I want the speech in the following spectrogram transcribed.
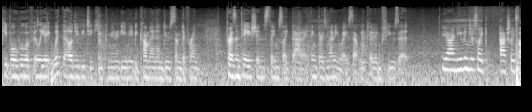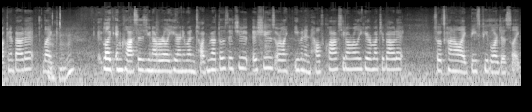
people who affiliate with the LGBTQ community maybe come in and do some different presentations, things like that. I think there's many ways that we could infuse it. Yeah, and even just like actually talking about it, like Mhm. like in classes, you never really hear anyone talking about those issue, issues, or like even in health class, you don't really hear much about it. So it's kind of like these people are just like,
